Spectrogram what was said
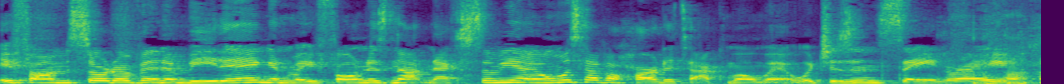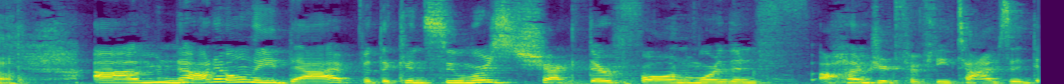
if I'm sort of in a meeting and my phone is not next to me, I almost have a heart attack moment, which is insane, right? um, not only that, but the consumers check their phone more than 150 times a day,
